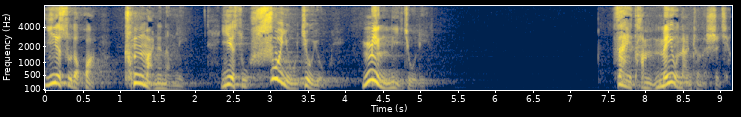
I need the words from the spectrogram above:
耶稣的话充满着能力。耶稣说有就有，命立就立，在他没有难成的事情。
